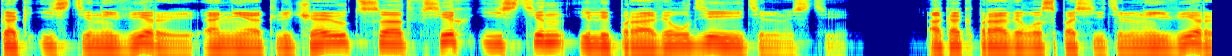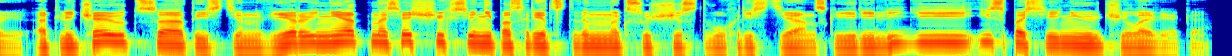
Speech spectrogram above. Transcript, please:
Как истины веры, они отличаются от всех истин или правил деятельности. А как правило спасительной веры отличаются от истин веры, не относящихся непосредственно к существу христианской религии и спасению человека.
